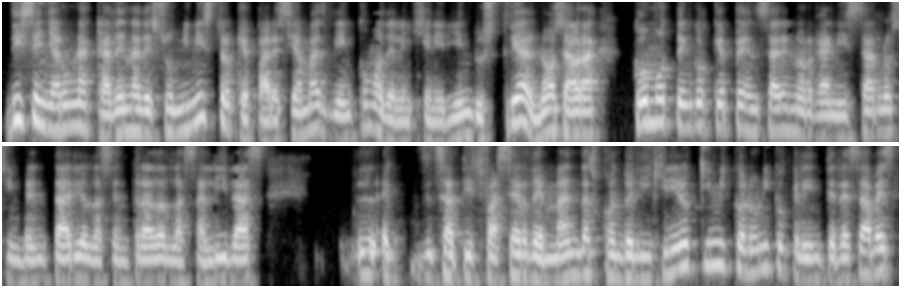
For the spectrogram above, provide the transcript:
diseñar una cadena de suministro que parecía más bien como de la ingeniería industrial, ¿no? O sea, ahora, ¿cómo tengo que pensar en organizar los inventarios, las entradas, las salidas, satisfacer demandas, cuando el ingeniero químico lo único que le interesaba es,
